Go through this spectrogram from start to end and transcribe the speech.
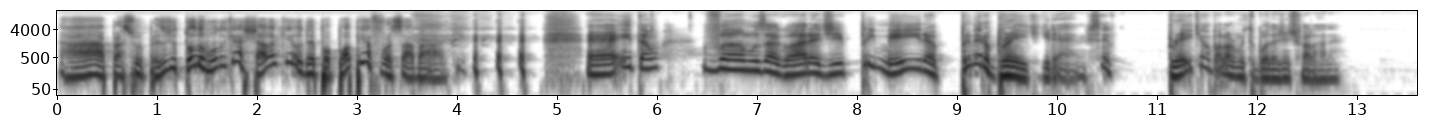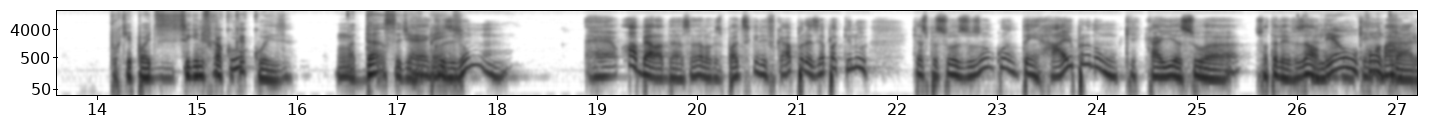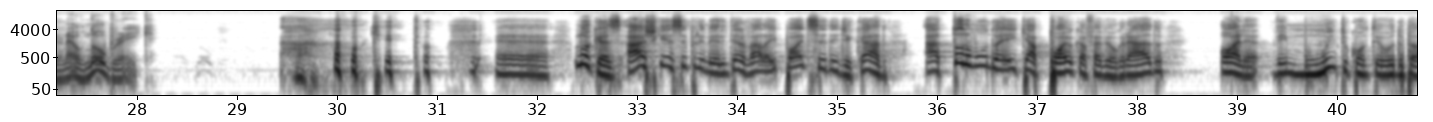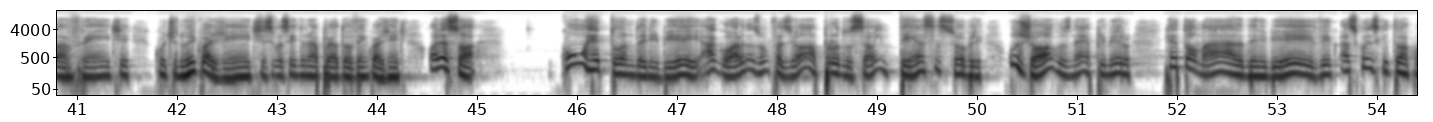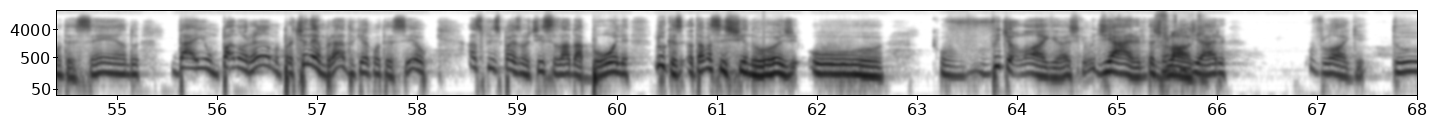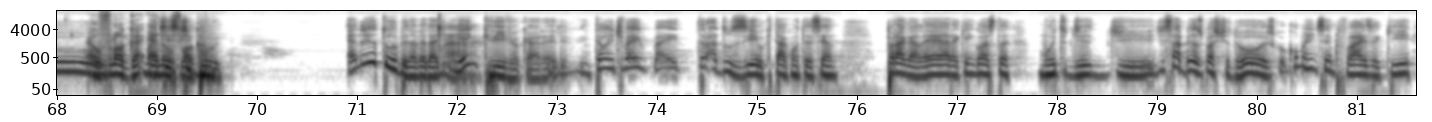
Ah, para surpresa de todo mundo que achava que o Depopop ia forçar a barra aqui. é, então, vamos agora de primeira, primeiro break, Guilherme. Você, break é uma palavra muito boa da gente falar, né? Porque pode significar qualquer coisa. Uma dança de é, repente. Inclusive um, é uma bela dança, né, Lucas? Pode significar, por exemplo, aquilo que as pessoas usam quando tem raio para não que cair a sua, sua televisão. Ali é o queimar. contrário, né? O no break. Ah, ok, então. É... Lucas, acho que esse primeiro intervalo aí pode ser dedicado a todo mundo aí que apoia o Café Belgrado. Olha, vem muito conteúdo pela frente. Continue com a gente. Se você ainda não é apoiador, vem com a gente. Olha só, com o retorno da NBA, agora nós vamos fazer uma produção intensa sobre os jogos, né? Primeiro, retomada da NBA, ver as coisas que estão acontecendo, dar aí um panorama para te lembrar do que aconteceu, as principais notícias lá da bolha. Lucas, eu estava assistindo hoje o, o videolog, acho que o diário, ele tá chamando vlog. de diário, o vlog do É o vlog, é no vlog. É no YouTube, na verdade. Ah. E é ah. incrível, cara. Ele, então a gente vai, vai traduzir o que está acontecendo para a galera, quem gosta muito de, de, de, saber os bastidores, como a gente sempre faz aqui.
